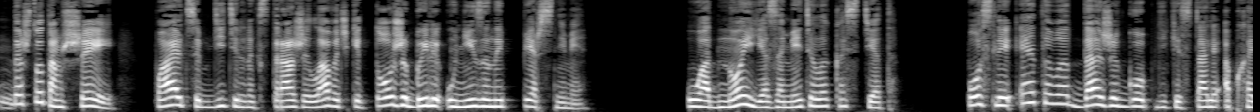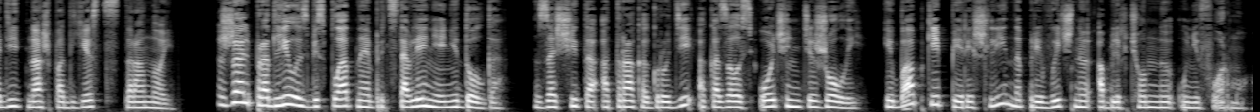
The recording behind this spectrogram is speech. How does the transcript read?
Да что там шеи, пальцы бдительных стражей лавочки тоже были унизаны перстнями. У одной я заметила кастет. После этого даже гопники стали обходить наш подъезд стороной. Жаль, продлилось бесплатное представление недолго. Защита от рака груди оказалась очень тяжелой, и бабки перешли на привычную облегченную униформу.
